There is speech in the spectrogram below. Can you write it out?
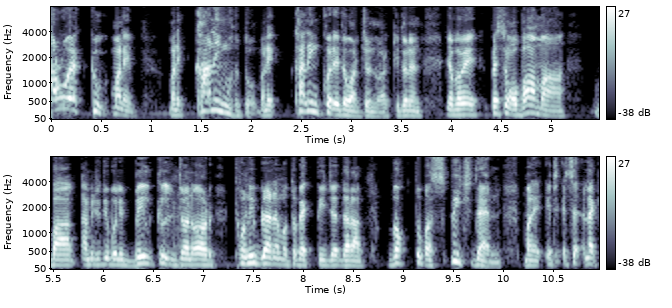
আরও একটু মানে মানে কানিং হতো মানে কানিং করে দেওয়ার জন্য আর কি। ধরেন যেভাবে প্রেসিডেন্ট ওবামা বা আমি যদি বলি বিল ক্লিন্টন আর টনি ব্ল্যানের মতো ব্যক্তি যারা বক্তব্য স্পিচ দেন মানে লাইক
